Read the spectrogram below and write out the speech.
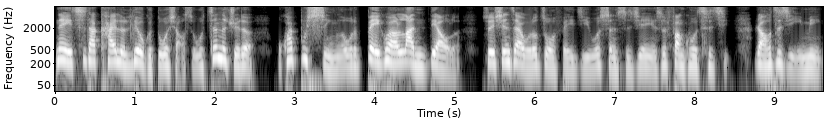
那一次他开了六个多小时，我真的觉得我快不行了，我的背快要烂掉了。所以现在我都坐飞机，我省时间也是放过自己，饶自己一命。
